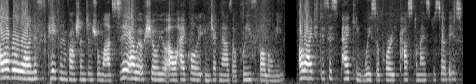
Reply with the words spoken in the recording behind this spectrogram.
Hello everyone, this is Caitlin from Shenzhen Shumatt. Today I will show you our high quality inject nozzle. Please follow me. Alright, this is packing. We support customized service.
